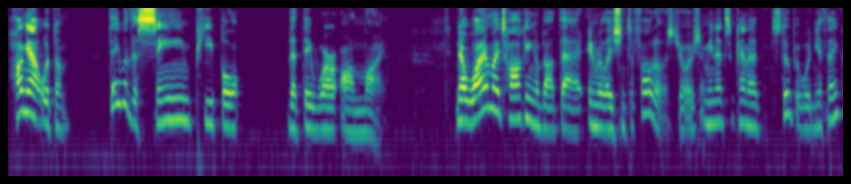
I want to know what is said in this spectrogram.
hung out with them, they were the same people that they were online. Now, why am I talking about that in relation to photos, George? I mean, that's kind of stupid, wouldn't you think?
